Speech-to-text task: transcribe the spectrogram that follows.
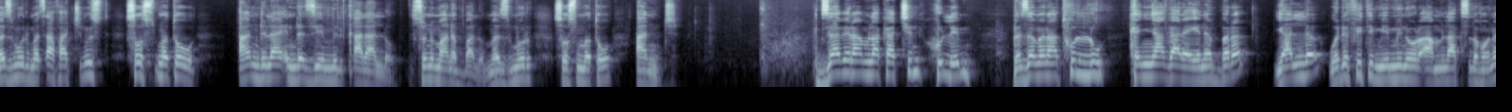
መዝሙር መጽሐፋችን ውስጥ ሦስት መቶ አንድ ላይ እንደዚህ የሚል ቃል አለው። እሱንም አነባለሁ። መዝሙር 301 እግዚአብሔር አምላካችን ሁሌም በዘመናት ሁሉ ከኛ ጋር የነበረ ያለ ወደፊትም የሚኖር አምላክ ስለሆነ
